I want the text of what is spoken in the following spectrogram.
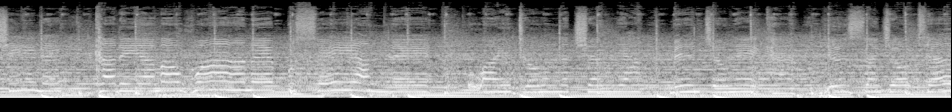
ရှိနေခါတည်းရမှာဝမ်းနဲ့ပူဆွေးရမယ်ဘဝရဲ့ဒုံနဲ့ချမ်းများမင်းကြုံတဲ့အခါရင်ဆိုင်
